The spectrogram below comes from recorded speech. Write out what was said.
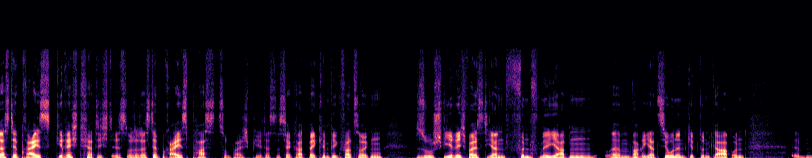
dass der Preis gerechtfertigt ist oder dass der Preis passt zum Beispiel. Das ist ja gerade bei Campingfahrzeugen so schwierig, weil es die an fünf Milliarden ähm, Variationen gibt und gab. Und ähm,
